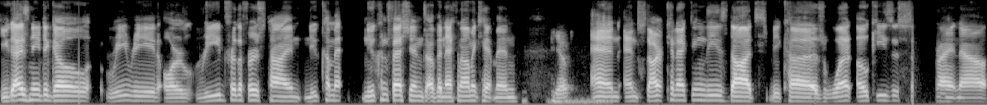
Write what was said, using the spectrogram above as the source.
you guys need to go reread or read for the first time new com- new confessions of an economic hitman Yep. and and start connecting these dots because what okies is saying right now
